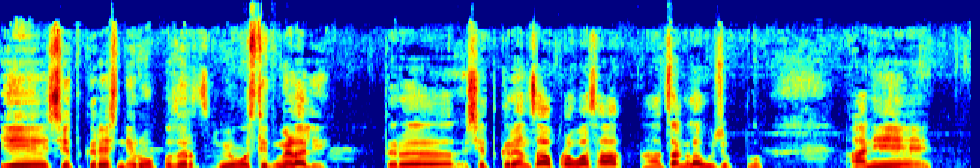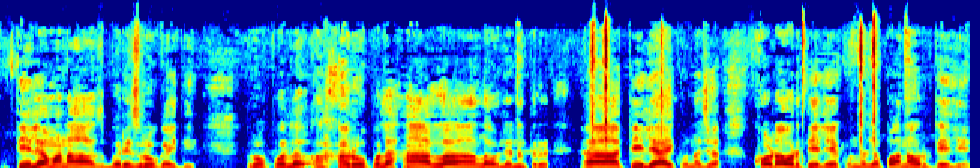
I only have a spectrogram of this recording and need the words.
की शेतकऱ्यांनी रोपं जर व्यवस्थित मिळाली तर शेतकऱ्यांचा प्रवास हा चांगला होऊ शकतो. आणि तेल्या म्हणा आज बरेच रोग आहेत. ते रोपं रोपला हां ला लावल्यानंतर तेल्या आहे कोणाच्या खोडावर तेल आहे कोणाच्या पानावर तेल आहे.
